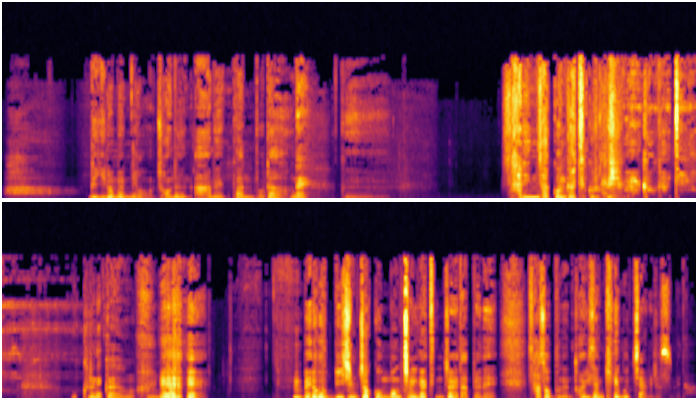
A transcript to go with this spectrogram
하, 근데 이러면요, 저는 아멘반보다, 네. 그, 살인사건 같은 걸로 위험할 것 같아요. 그러니까요. 음. 예. 매우 미심쩍고 멍청이 같은 저의 답변에 사서분은 더 이상 캐묻지 않으셨습니다.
